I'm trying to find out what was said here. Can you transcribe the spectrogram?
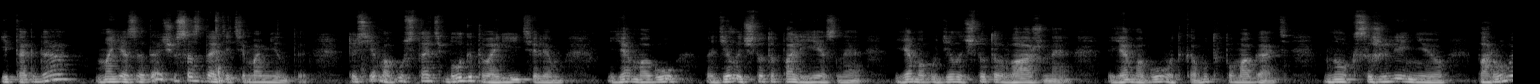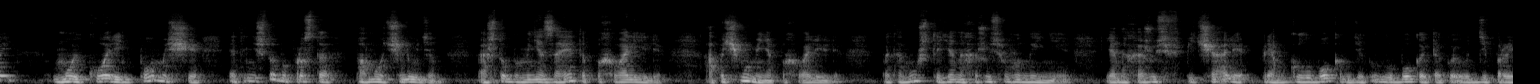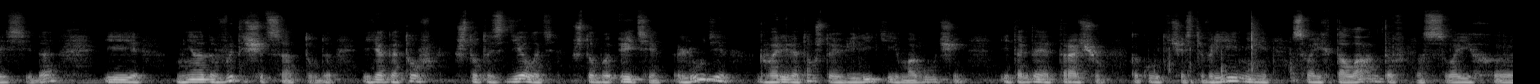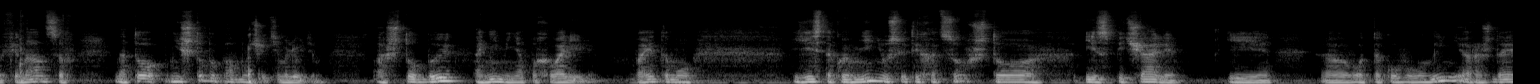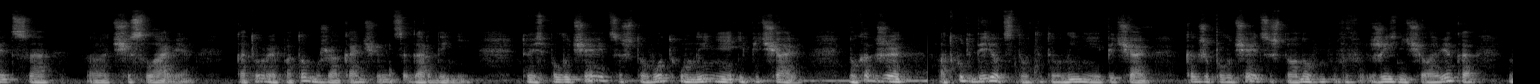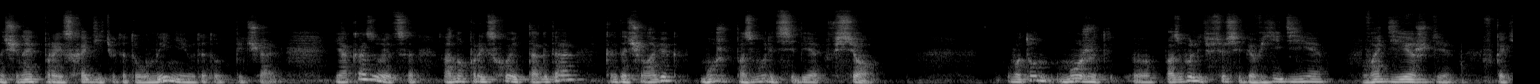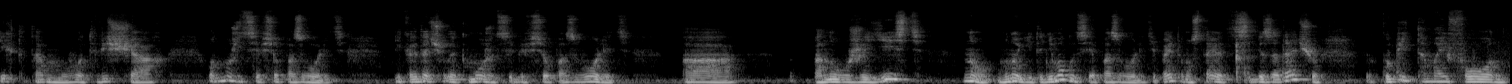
И тогда моя задача создать эти моменты. То есть я могу стать благотворителем, я могу делать что-то полезное, я могу делать что-то важное, я могу вот кому-то помогать. Но, к сожалению, порой мой корень помощи – это не чтобы просто помочь людям, а чтобы меня за это похвалили. А почему меня похвалили? Потому что я нахожусь в унынии, я нахожусь в печали, прям глубоком, глубокой такой вот депрессии, да, и мне надо вытащиться оттуда, и я готов что-то сделать, чтобы эти люди говорили о том, что я великий и могучий. И тогда я трачу какую-то часть времени, своих талантов, своих э, финансов на то, не чтобы помочь этим людям, а чтобы они меня похвалили. Поэтому есть такое мнение у святых отцов, что из печали и вот такого уныния рождается тщеславие, которое потом уже оканчивается гордыней. То есть получается, что вот уныние и печаль. Но как же, откуда берется вот это уныние и печаль? Как же получается, что оно в жизни человека начинает происходить, вот это уныние и вот эта вот печаль? И оказывается, оно происходит тогда, когда человек может позволить себе все. Вот он может э, позволить все себе в еде, в одежде, в каких-то там вот вещах. Он может себе все позволить. И когда человек может себе все позволить, а оно уже есть, ну, многие-то не могут себе позволить, и поэтому ставят себе задачу купить там iPhone,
